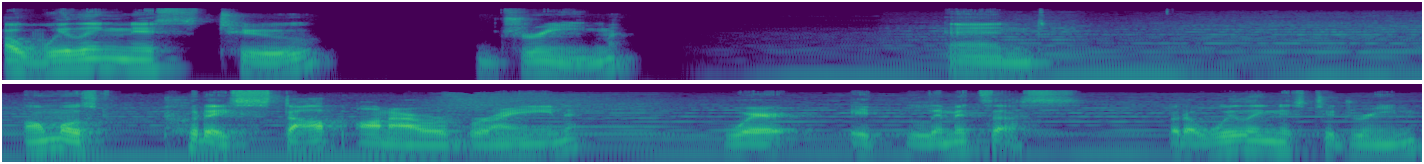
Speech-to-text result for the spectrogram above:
a willingness to dream and almost put a stop on our brain where it limits us, but a willingness to dream.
